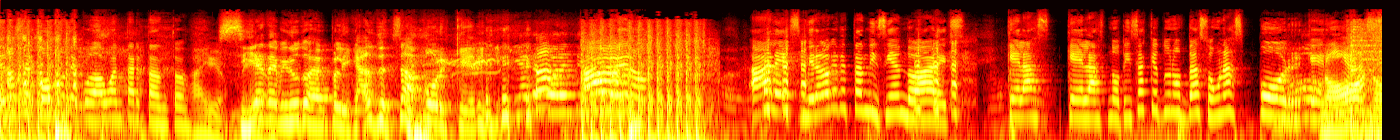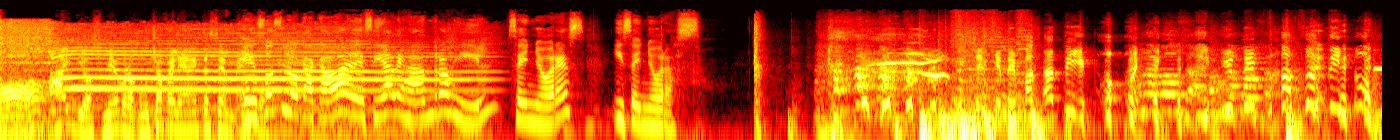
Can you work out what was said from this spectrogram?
yo no sé cómo te puedo aguantar tanto. Ay, Dios Siete mío. minutos explicando esa porquería. Ah, bueno. Alex, mira lo que te están diciendo, Alex. Que las, que las noticias que tú nos das son unas porquerías. No, no. Ay, Dios mío, pero con mucha pelea en este segmento. Eso es lo que acaba de decir Alejandro Gil, señores y señoras. Michelle, ¿Qué te pasa a ti? hoy? ¿Qué te pasa a ti? hoy?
